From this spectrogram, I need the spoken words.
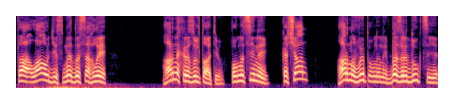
та Laudis ми досягли гарних результатів. Повноцінний качан, гарно виповнений, без редукції.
